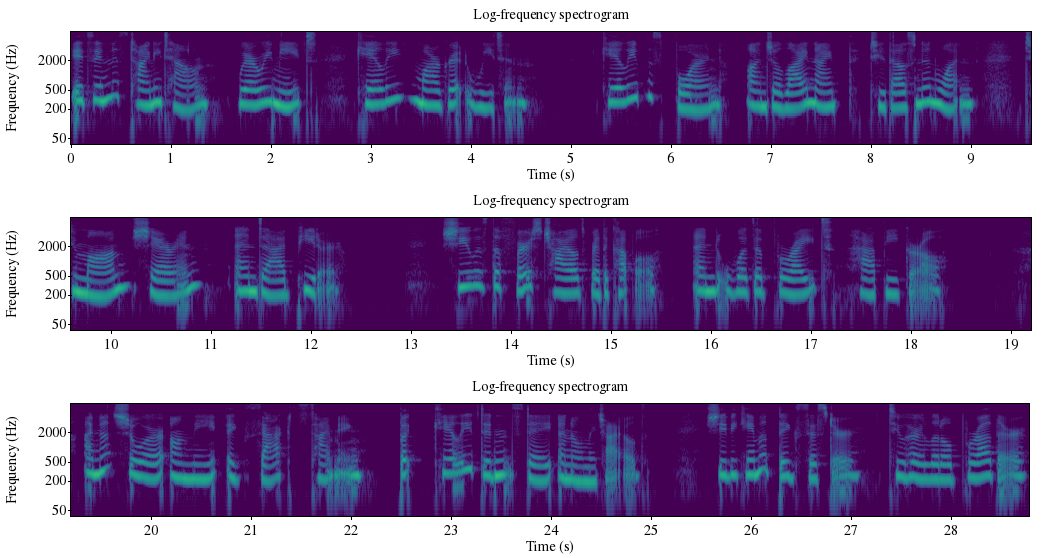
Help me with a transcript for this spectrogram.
It's in this tiny town where we meet Kaylie Margaret Wheaton, Kaylie was born on July 9th, 2001, to mom, Sharon, and dad, Peter. She was the first child for the couple and was a bright, happy girl. I'm not sure on the exact timing, but Kaylie didn't stay an only child. She became a big sister to her little brother,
